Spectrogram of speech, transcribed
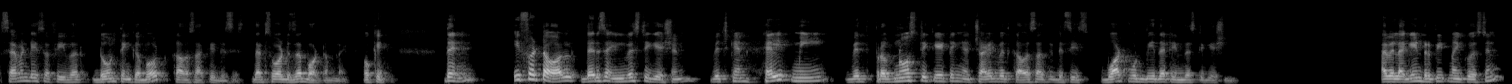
seven days of fever, don't think about Kawasaki disease. That's what is the bottom line. Okay. Then if at all there is an investigation which can help me with prognosticating a child with Kawasaki disease, what would be that investigation? I will again repeat my question.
